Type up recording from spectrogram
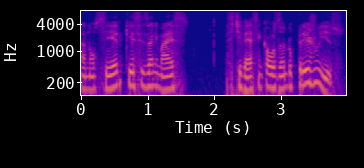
a não ser que esses animais estivessem causando prejuízo.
